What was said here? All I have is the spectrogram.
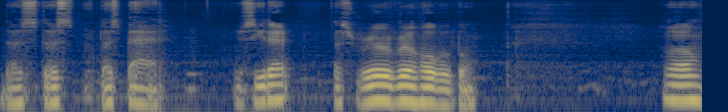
That's that's that's bad. You see that? That's real, real horrible. Well,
